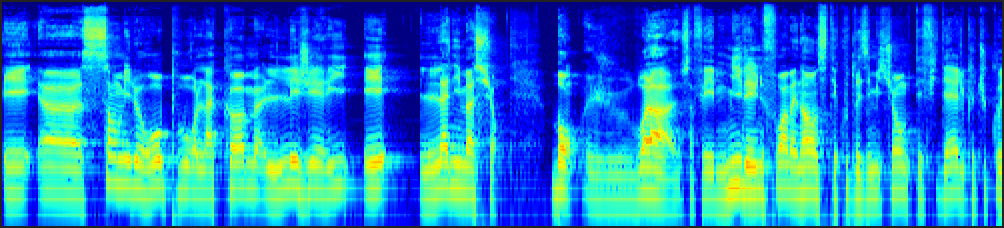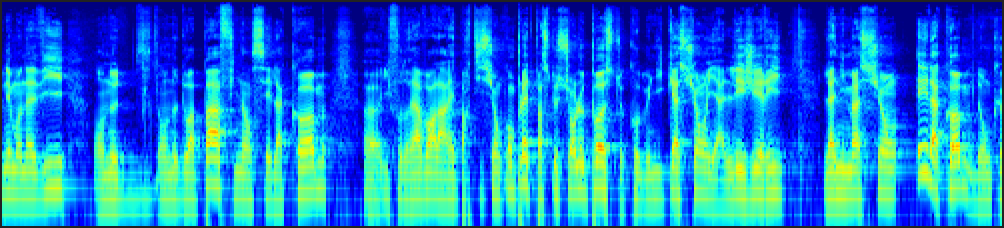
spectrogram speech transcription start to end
et 100 euh, 000 euros pour la com, l'égérie et l'animation. Bon, voilà, ça fait mille et une fois maintenant, si tu écoutes les émissions, que tu es fidèle, que tu connais mon avis, on ne, doit pas financer la com. Euh, il faudrait avoir la répartition complète parce que sur le poste communication, il y a l'égérie, l'animation et la com. Donc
